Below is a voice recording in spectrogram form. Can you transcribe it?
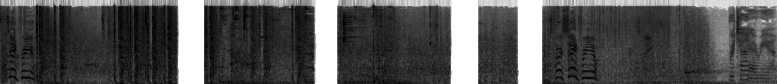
First aid for you. Aid for you. Return area.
